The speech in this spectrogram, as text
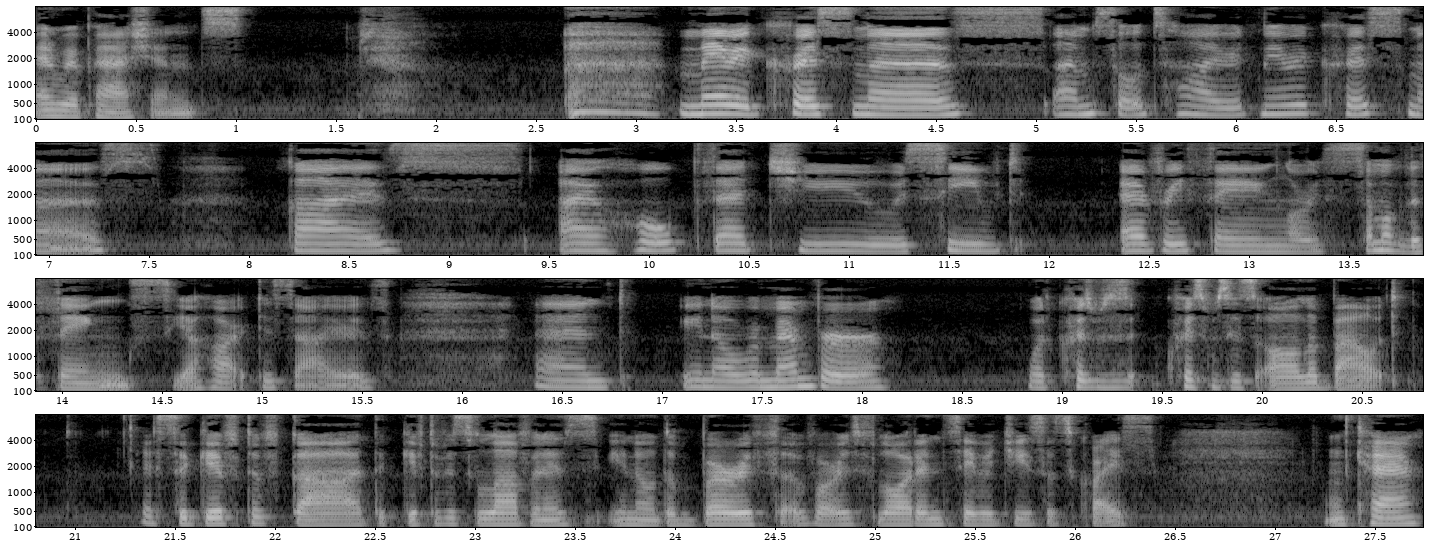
Anyway, passions. Merry Christmas. I'm so tired. Merry Christmas. Guys, I hope that you received everything or some of the things your heart desires. And, you know, remember what Christmas Christmas is all about. It's the gift of God, the gift of his love, and it's, you know, the birth of our Lord and Savior Jesus Christ. Okay?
